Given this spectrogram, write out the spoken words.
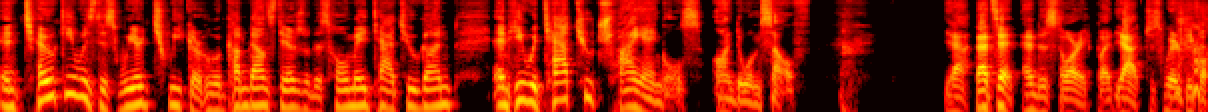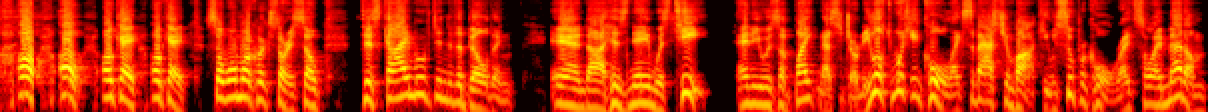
And Toki was this weird tweaker who would come downstairs with his homemade tattoo gun and he would tattoo triangles onto himself. Yeah, that's it. End of story. But yeah, just weird people. oh, oh, okay, okay. So one more quick story. So this guy moved into the building and uh, his name was T and he was a bike messenger and he looked wicked cool like Sebastian Bach. He was super cool, right? So I met him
